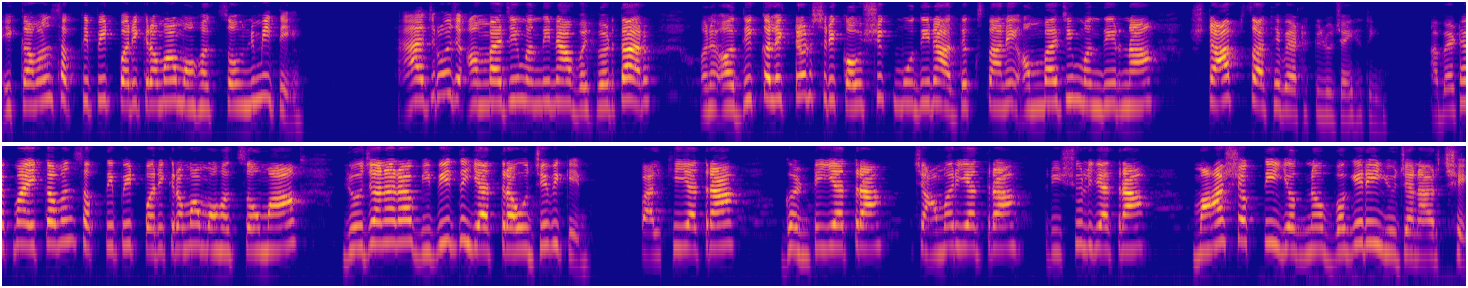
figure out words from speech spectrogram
એકાવન શક્તિપીઠ પરિક્રમા મહોત્સવ નિમિત્તે આજરોજ અંબાજી મંદિરના વહીવટદાર અને અધિક કલેક્ટર શ્રી કૌશિક મોદીના અધ્યક્ષસ્થાને અંબાજી મંદિરના સ્ટાફ સાથે બેઠક યોજાઈ હતી. આ બેઠકમાં એકાવન શક્તિપીઠ પરિક્રમા મહોત્સવમાં યોજાનારા વિવિધ યાત્રાઓ જેવી કે પાલખી યાત્રા, ઘંટી યાત્રા, ચામર યાત્રા, ત્રિશુલ યાત્રા મહાશક્તિ યજ્ઞ વગેરે યોજાનાર છે.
